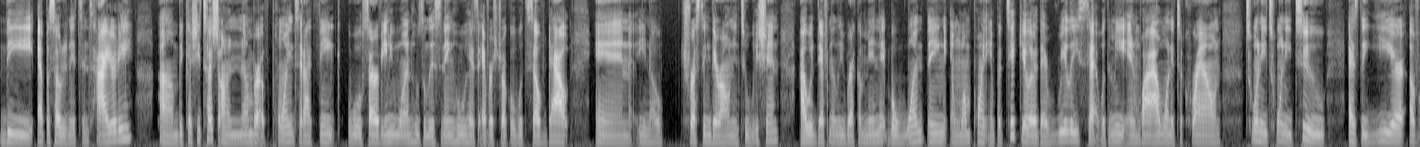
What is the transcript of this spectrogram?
the episode in its entirety. Um, because she touched on a number of points that I think will serve anyone who's listening who has ever struggled with self doubt and, you know, trusting their own intuition, I would definitely recommend it. But one thing and one point in particular that really sat with me and why I wanted to crown 2022 as the year of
